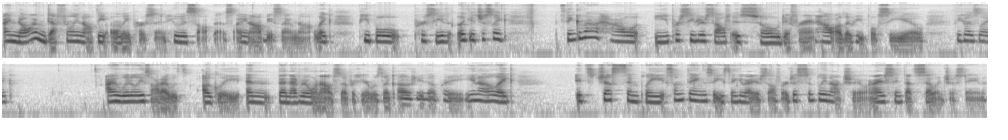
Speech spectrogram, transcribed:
I know I'm definitely not the only person who has saw this. I mean, obviously I'm not. Like people perceive like it's just like think about how you perceive yourself is so different how other people see you because like I literally thought I was ugly and then everyone else over here was like, "Oh, she's so pretty." You know, like it's just simply some things that you think about yourself are just simply not true. And I just think that's so interesting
